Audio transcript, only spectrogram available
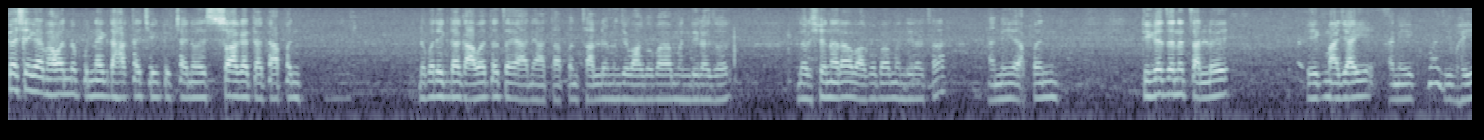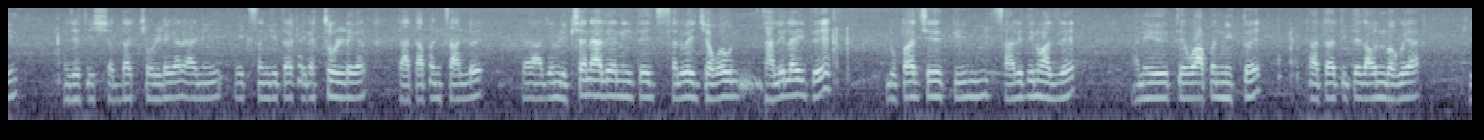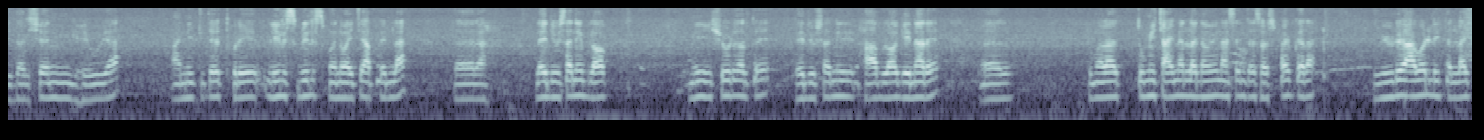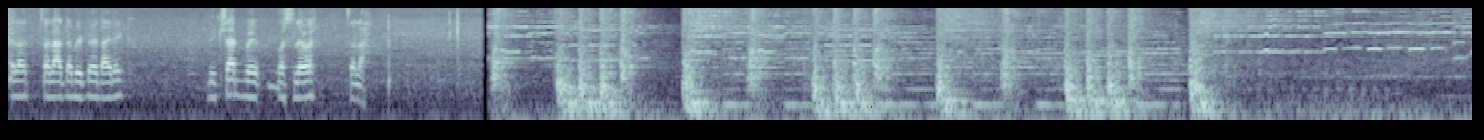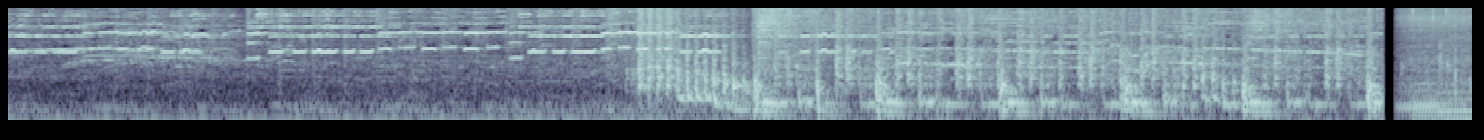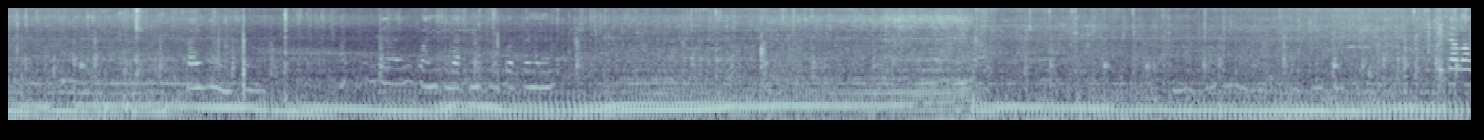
कसे काय भावांनो पुन्हा एकदा हक्काच्या यूट्यूब चॅनल स्वागत आहे. आता आपण डबल एकदा गावातच आहे आणि आता आपण चाललोय म्हणजे वाघोबा मंदिराजवळ. दर्शनाला वाघोबा मंदिराचा आणि आपण तिघं जणच चाललोय. एक माझी आई आणि एक माझी बहीण म्हणजे ती श्रद्धा चोलडेकर आणि एक संगीता कैलास चोलडेकर. तर आता आपण चाललोय. तर अजून रिक्षा नाही आली आणि इथे सर्व जेवण झालेलं आहे इथे. दुपारचे तीन साडेतीन वाजले आणि तेव्हा आपण निघतोय. आहे आता तिथे जाऊन बघूया की दर्शन घेऊया. आणि तिथे थोडे रील्स बिल्स बनवायचे आपल्याला. तर लई दिवसांनी ब्लॉग मी शूट करतोय. लई दिवसांनी हा ब्लॉग येणार आहे. तर तुम्हाला तुम्ही चॅनलला नवीन असेल तर सबस्क्राईब करा. व्हिडिओ आवडली तर लाईक करा. चला आता भेटूया डायरेक्ट रिक्षात बे बसल्यावर. चला काय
